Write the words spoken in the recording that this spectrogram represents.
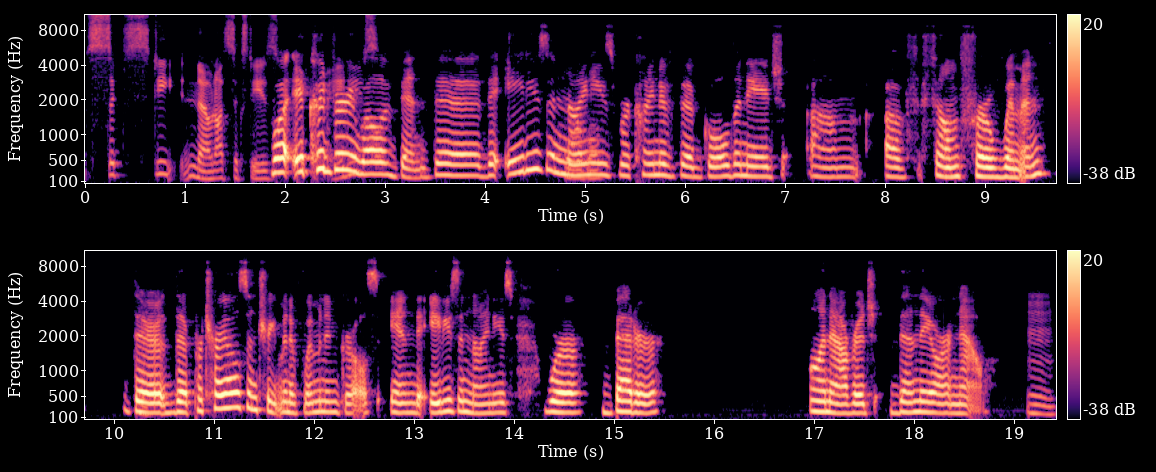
60 no not 60s well it could 80s? very well have been. The the 80s and horrible. 90s were kind of the golden age um, of film for women. The the portrayals and treatment of women and girls in the 80s and 90s were better on average than they are now. Mm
